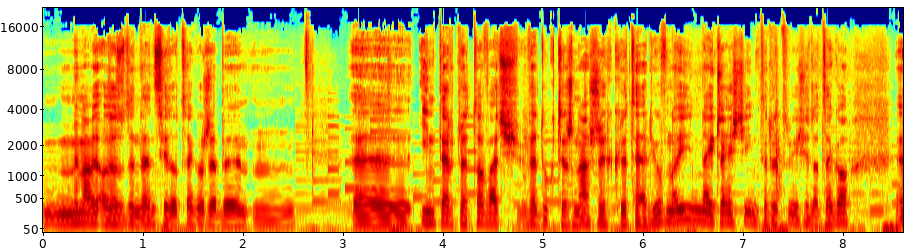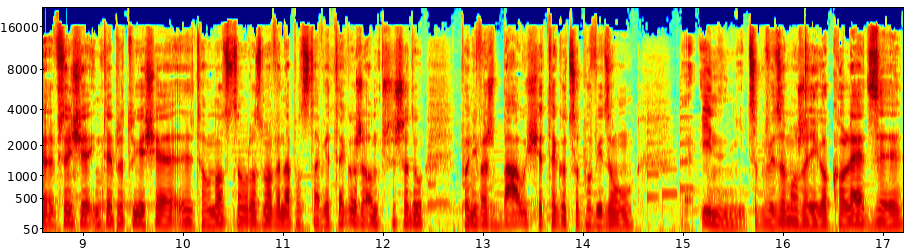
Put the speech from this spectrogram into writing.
my mamy od razu tendencję do tego, żeby mm, e, interpretować według też naszych kryteriów, no i najczęściej interpretuje się dlatego, e, w sensie interpretuje się e, tą nocną rozmowę na podstawie tego, że on przyszedł, ponieważ bał się tego, co powiedzą e, inni, co powiedzą może jego koledzy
